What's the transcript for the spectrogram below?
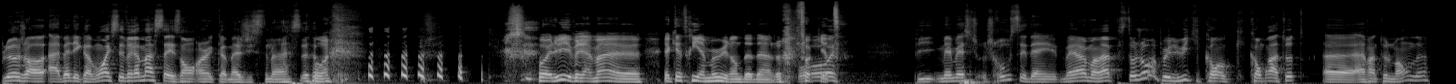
Puis là, genre, Abel est comme, ouais, c'est vraiment saison 1 comme agissement, ça. Ouais. ouais, lui, il est vraiment. euh, le quatrième mur, il rentre dedans, là. Fuck Ouais, ouais. Puis, mais, mais je trouve que c'est des meilleurs moments. Puis c'est toujours un peu lui qui, com- qui comprend tout euh, avant tout le monde. Là.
